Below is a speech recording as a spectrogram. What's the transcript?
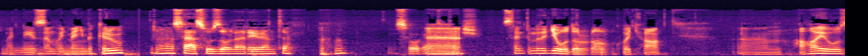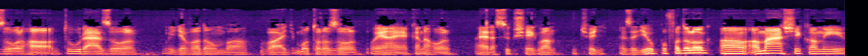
Megnézem, hogy mennyibe kerül. 120 dollár évente. Uh-huh. Szolgáltatás. Szerintem ez egy jó dolog, hogyha um, ha hajózol, ha túrázol, így a vadonba, vagy motorozol olyan helyeken, ahol erre szükség van. Úgyhogy ez egy jó pofa dolog. A, a másik, ami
